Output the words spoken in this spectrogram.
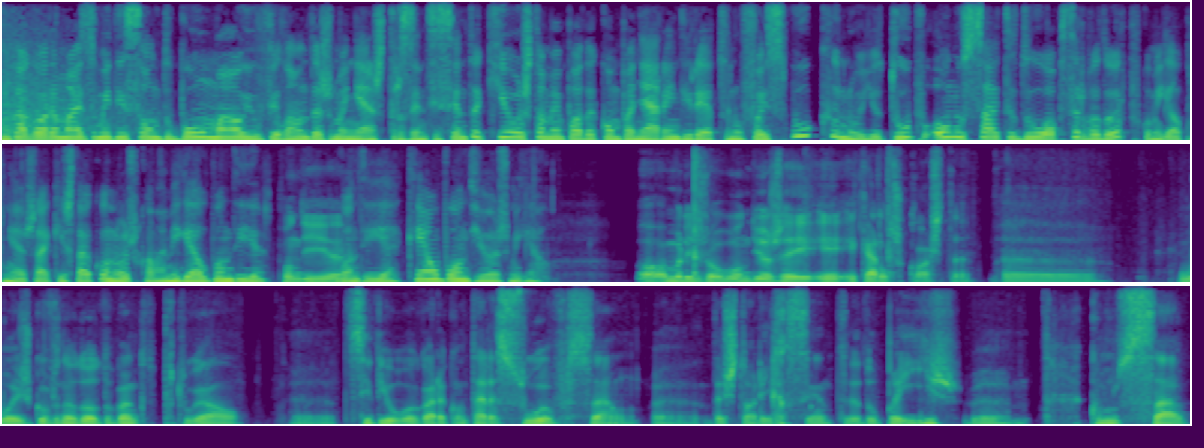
Arranca agora mais uma edição do Bom, Mau e o Vilão das Manhãs 360, que hoje também pode acompanhar em direto no Facebook, no YouTube ou no site do Observador, porque o Miguel Pinheiro já aqui está connosco. Olá, Miguel, bom dia. Bom dia. Bom dia. Quem é o bom de hoje, Miguel? Oh, Marijô, o bom de hoje é, é, é Carlos Costa, uh, o ex-governador do Banco de Portugal. Uh, decidiu agora contar a sua versão uh, da história recente do país. como se sabe,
